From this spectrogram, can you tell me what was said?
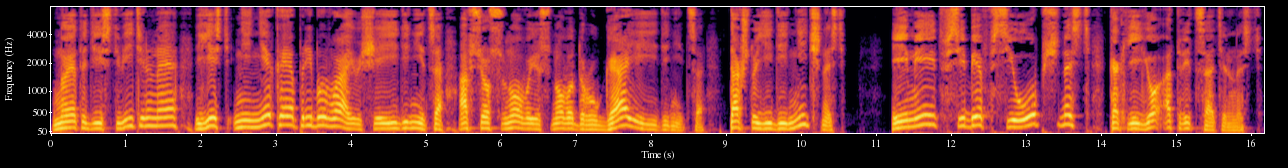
но эта действительная есть не некая пребывающая единица, а все снова и снова другая единица — так что единичность имеет в себе всеобщность, как ее отрицательность.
